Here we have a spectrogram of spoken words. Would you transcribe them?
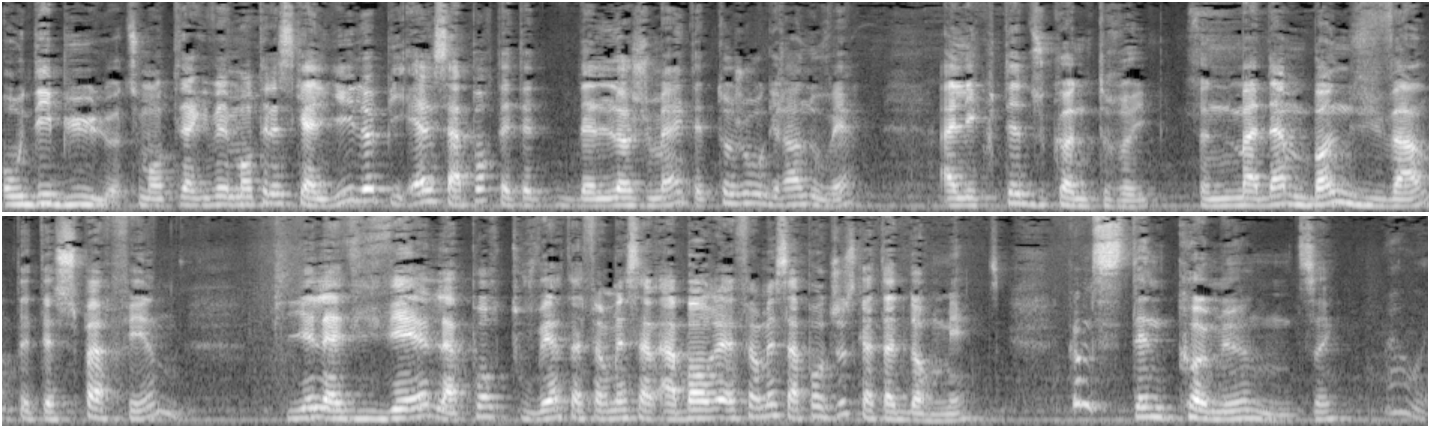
au début, là. Tu montais, arrivais, montais l'escalier, là, puis elle, sa porte était, de logement était toujours grande ouverte. Elle écoutait du country. C'est une madame bonne vivante, elle était super fine. Puis elle, elle vivait, la porte ouverte, elle fermait sa, elle barrait- elle fermait sa porte juste quand elle dormait. Comme si c'était une commune, tu sais. Ah oui.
